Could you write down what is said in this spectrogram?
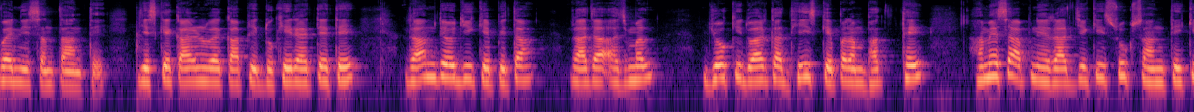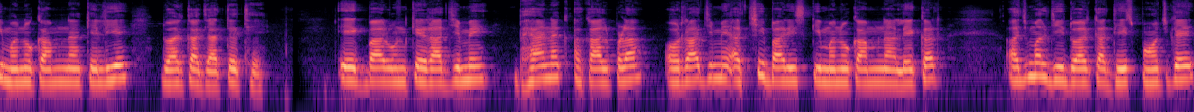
वह निसंतान थे, जिसके कारण वह काफ़ी दुखी रहते थे। रामदेव जी के पिता, राजा अजमल, जो कि द्वारकाधीश के परम भक्त थे, हमेशा अपने राज्य की सुख शांति की मनोकामना के लिए द्वारका जाते थे। एक बार उनके राज्य में भयानक अकाल पड़ा और राज्य में अच्छी बारिश की मनोकामना लेकर अजमल जी द्वारकाधीश पहुँच गए।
